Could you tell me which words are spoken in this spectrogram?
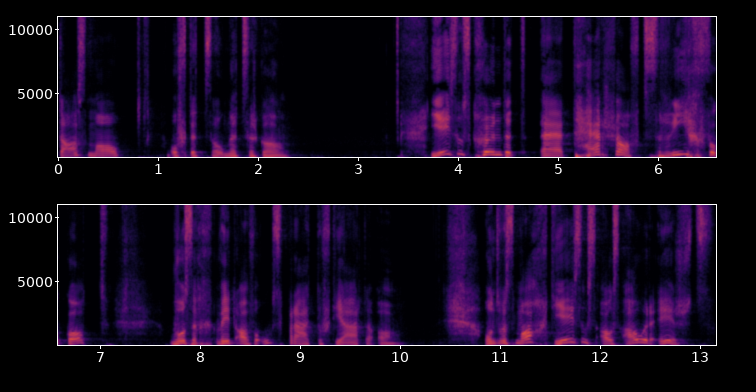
das mal auf der Zunge zergehen. Jesus kündet äh, die Herrschaft, das Reich von Gott, wo sich wird ausbreiten auf die Erde an. Und was macht Jesus als allererstes?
